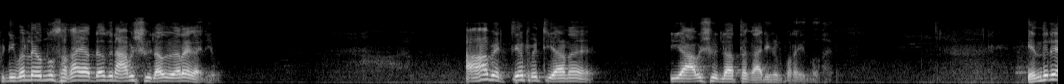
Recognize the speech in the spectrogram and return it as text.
പിന്നെ ഇവരുടെ ഒന്നും സഹായം അദ്ദേഹത്തിന് ആവശ്യമില്ല അത് വേറെ കാര്യം. ആ വ്യക്തിയെ പറ്റിയാണ് ഈ ആവശ്യമില്ലാത്ത കാര്യങ്ങൾ പറയുന്നത്. എന്തിനെ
